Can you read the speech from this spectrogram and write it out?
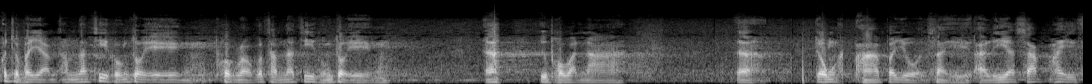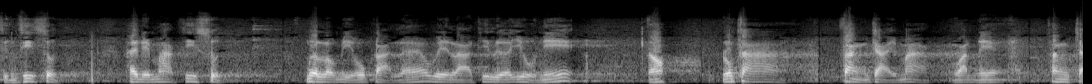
ก็จะพยายามทำหน้าที่ของตัวเอง พวกเราก็ทำหน้าที่ของตัวเองนะคือภาวนานะจงหาประโยชน์ใส่อริยทรัพย์ให้ถึงที่สุด ให้ได้มากที่สุด เมื่อเรามีโอกาสแล้วเวลาที่เหลืออยู่นี้เนาะหลวงตาตั้งใจมากวันนี้ตั้งใจ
